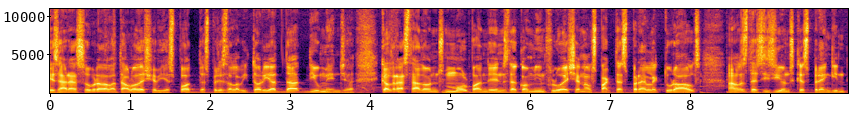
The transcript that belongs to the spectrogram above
és ara sobre de la taula de Xavier Espot, després de la victòria de diumenge. Caldrà estar, doncs, molt pendents de com influeixen els pactes preelectorals en les decisions que es prenguin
